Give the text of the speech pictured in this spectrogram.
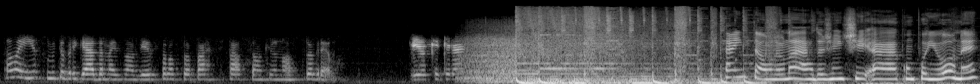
Então é isso. Muito obrigada mais uma vez pela sua participação aqui no nosso programa. Eu que agradeço. Então, Leonardo, a gente acompanhou, né,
